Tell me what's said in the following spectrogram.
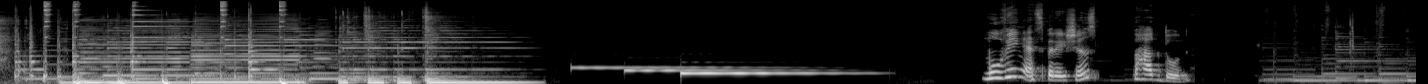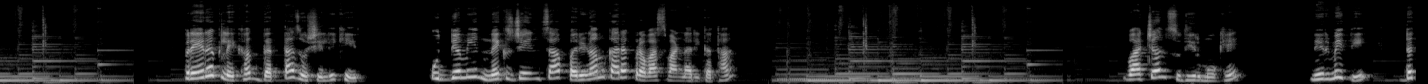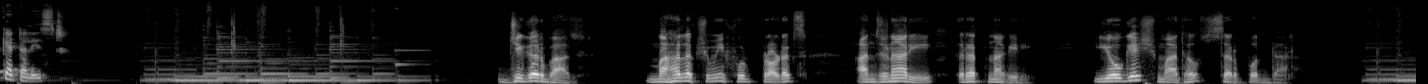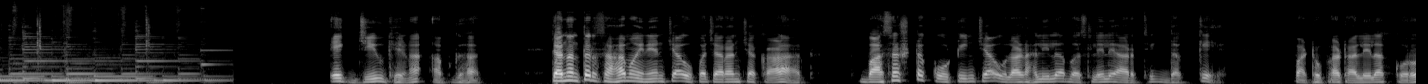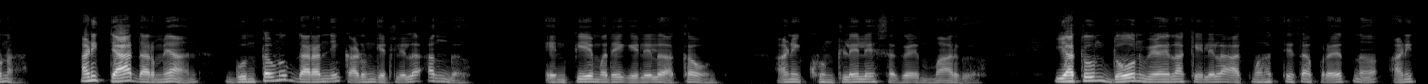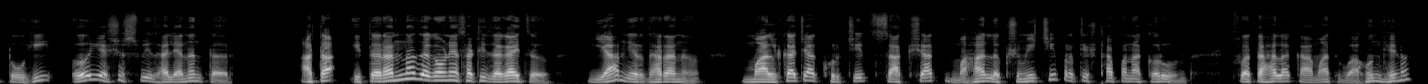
मुव्हिंग ॲस्पिरेशन्स भाग दोन. प्रेरक लेखक दत्ता जोशी लिखित. उद्यमी नेक्स्ट जेनचा परिणामकारक प्रवास मांडणारी कथा. वाचन सुधीर मोघे. निर्मिती the catalyst जिगरबाज. Mahalaxmi food products Anjanari Ratnagiri. Yogesh Madhav Sarpotdar. एक जीव घेणा अपघात. त्यानंतर सहा महिन्यांच्या उपचारांच्या काळात बासष्ट कोटींच्या उलाढालीला बसलेले आर्थिक धक्के पाठोपाठ आलेला कोरोना आणि त्या दरम्यान गुंतवणूकदारांनी काढून घेतलेलं अंग एन पी एमध्ये गेलेलं अकाउंट आणि खुंटलेले सगळे मार्ग. यातून दोन वेळेला केलेला आत्महत्येचा प्रयत्न आणि तोही अयशस्वी झाल्यानंतर आता इतरांना जगवण्यासाठी जगायचं या निर्धारानं मालकाच्या खुर्चीत साक्षात महालक्ष्मीची प्रतिष्ठापना करून स्वतःला कामात वाहून घेणं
